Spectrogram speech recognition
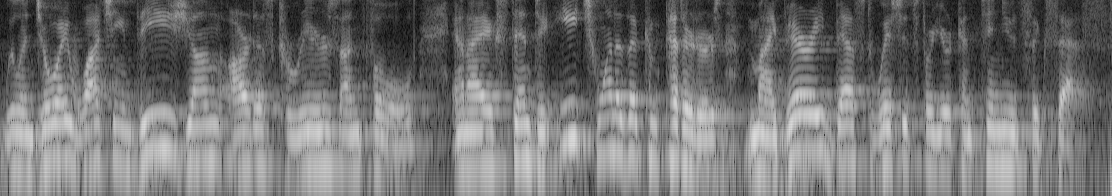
will enjoy watching these young artists' careers unfold, and I extend to each one of the competitors my very best wishes for your continued success.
